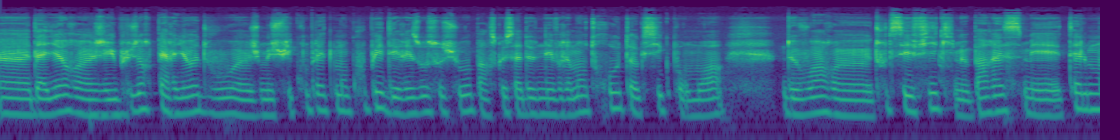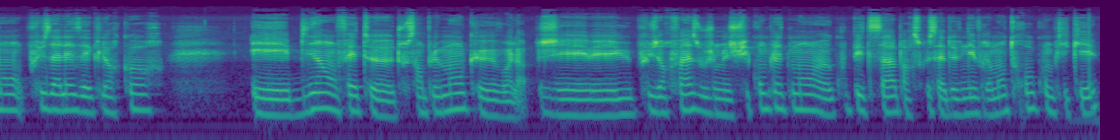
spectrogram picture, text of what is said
Euh, d'ailleurs, euh, j'ai eu plusieurs périodes où euh, je me suis complètement coupée des réseaux sociaux parce que ça devenait vraiment trop toxique pour moi de voir toutes ces filles qui me paraissent mais tellement plus à l'aise avec leur corps et bien en fait tout simplement que voilà j'ai eu plusieurs phases où je me suis complètement coupée de ça parce que ça devenait vraiment trop compliqué.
